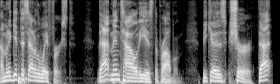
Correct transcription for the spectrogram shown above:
I'm going to get this out of the way first. That mentality is the problem. Because sure, that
